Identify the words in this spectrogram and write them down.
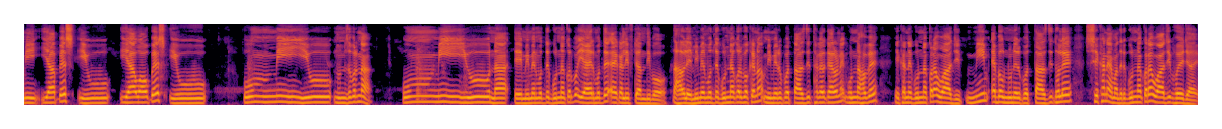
মি, ইয়া পেশ, ইউ, ইয়া ওয়াও পেশ, ইউ, উম, মি, ইউ, নুন জবর না উম্মি ইউ, না এই মিমের মধ্যে গুণনা করব, ইয়া এর মধ্যে এক আলিফ টান দিব। তাহলে মিমের মধ্যে গুণনা করব কেন? মিমের উপর তাজদিদ থাকার কারণে গুণনা হবে, এখানে গুণনা করা ওয়াজিব। মিম এবং নুনের উপর তাজদিদ হলে সেখানে আমাদের গুণনা করা ওয়াজিব হয়ে যায়।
